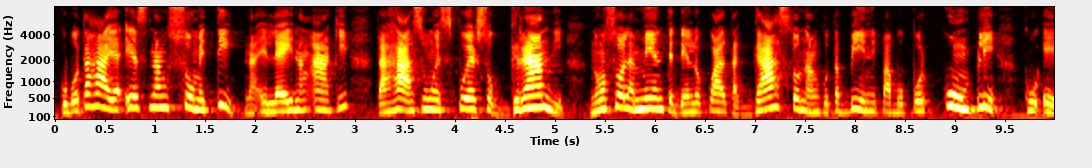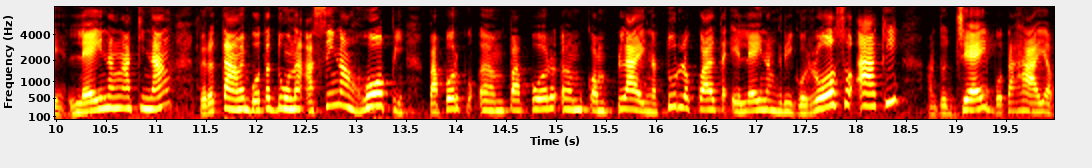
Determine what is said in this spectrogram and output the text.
não tá, que bota haya es não someti na lei não aqui, tá has um esforço grande, não somente den lo qual tá gasto não que tá bini para por cumprir com a lei não aqui não, pero também bota duna assim na hope para por um, para por um, comply na tudo lo qual tá a lei não rigoroso aqui, anto jay bota haya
